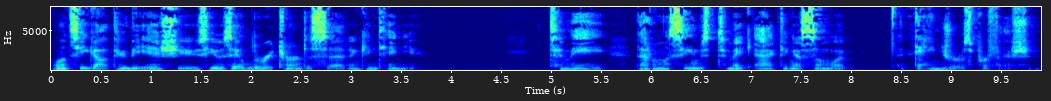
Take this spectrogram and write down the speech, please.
Once he got through the issues, he was able to return to set and continue. To me, that almost seems to make acting a somewhat dangerous profession.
